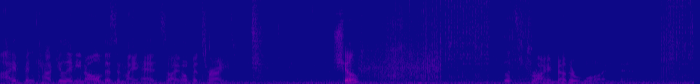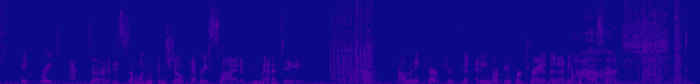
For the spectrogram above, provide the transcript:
I've been calculating all this in my head, so I hope it's right. Sure. Let's try another one. A great actor is someone who can show every side of humanity. How many characters did Eddie Murphy portray in The Nutty Professor? Quite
